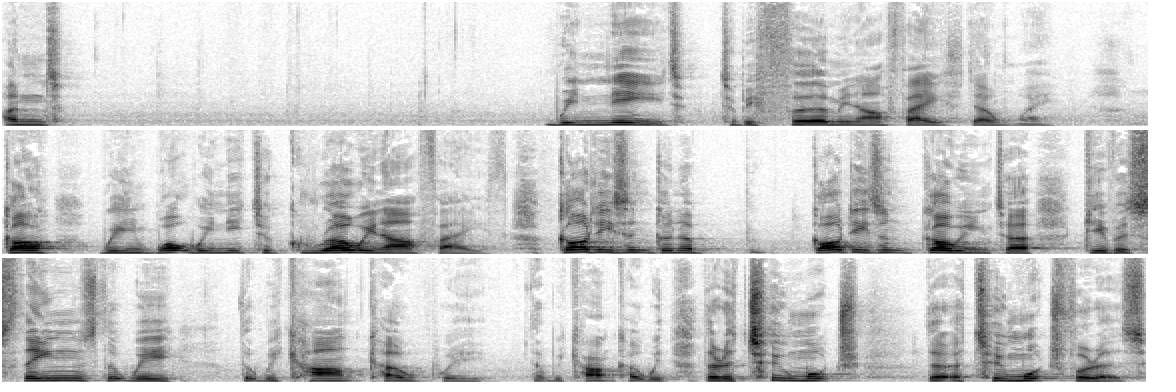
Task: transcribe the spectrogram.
And we need to be firm in our faith, don't we? God, we, what we need to grow in our faith. God isn't going to God isn't going to give us things that we that we can't cope with, that we can't cope with. That are too much, that are too much for us.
